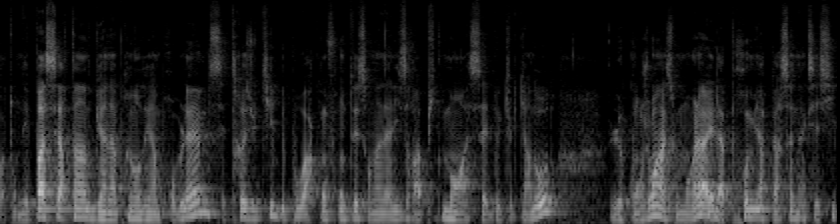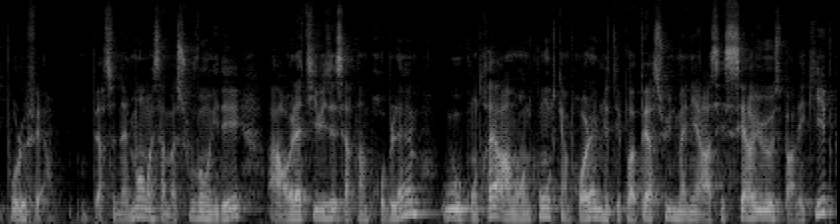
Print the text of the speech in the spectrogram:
Quand on n'est pas certain de bien appréhender un problème, c'est très utile de pouvoir confronter son analyse rapidement à celle de quelqu'un d'autre. Le conjoint, à ce moment-là, est la première personne accessible pour le faire personnellement, ça m'a souvent aidé à relativiser certains problèmes ou au contraire à me rendre compte qu'un problème n'était pas perçu de manière assez sérieuse par l'équipe,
